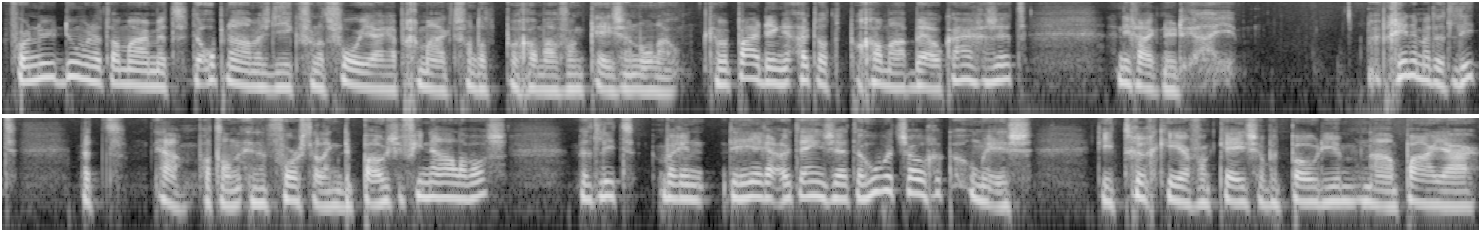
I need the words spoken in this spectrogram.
Voor nu doen we het dan maar met de opnames die ik van het voorjaar heb gemaakt van dat programma van Kees en Onno. Ik heb een paar dingen uit dat programma bij elkaar gezet en die ga ik nu draaien. We beginnen met het lied, met ja, wat dan in een voorstelling de pauzefinale was. Met het lied waarin de heren uiteenzetten hoe het zo gekomen is. Die terugkeer van Kees op het podium na een paar jaar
